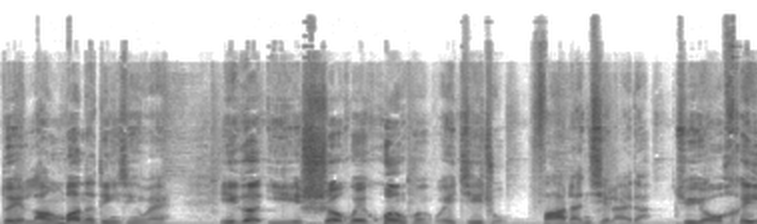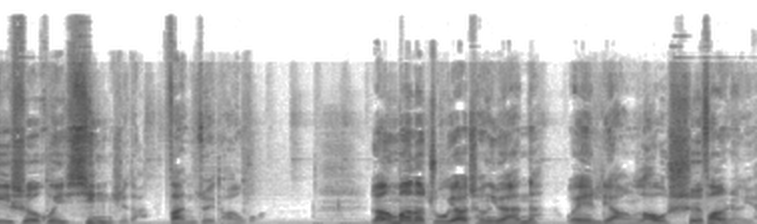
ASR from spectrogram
对狼帮的定性为一个以社会混混为基础发展起来的、具有黑社会性质的犯罪团伙。狼帮的主要成员呢为两牢释放人员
